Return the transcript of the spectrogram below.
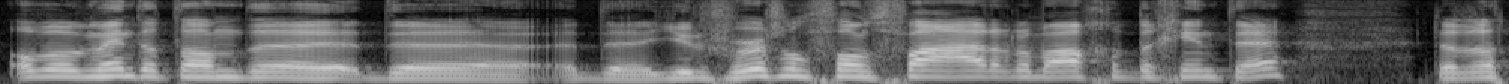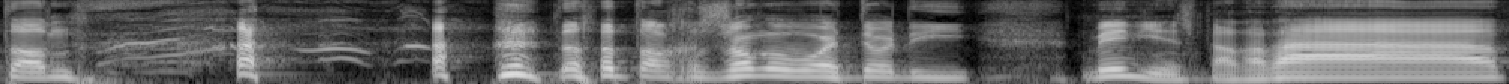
op het moment dat dan de, de, de Universal fanfare normaal begint, hè. Dat het dan... dat het dan gezongen wordt door die minions. Pa.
